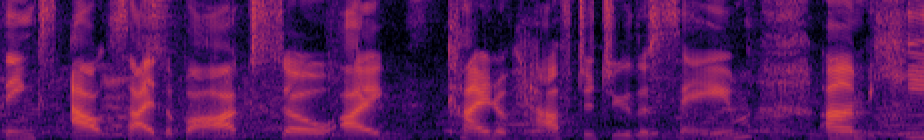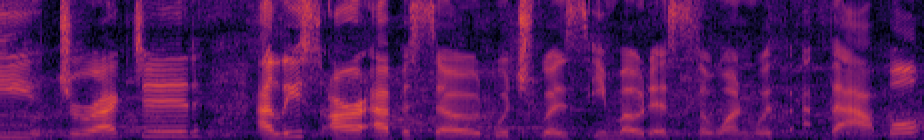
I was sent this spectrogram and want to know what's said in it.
thinks outside the box, so I kind of have to do the same. Um, he directed at least our episode, which was Emotus, the one with the apple.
